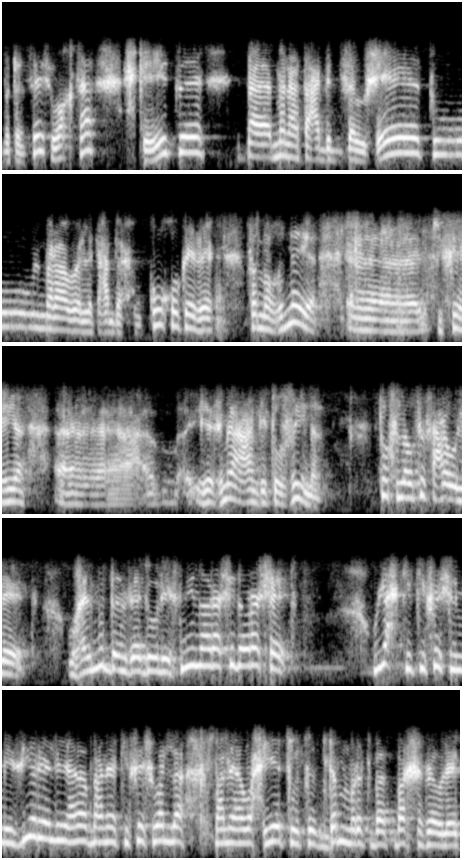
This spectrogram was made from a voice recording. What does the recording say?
ما تنساش وقتها حكاية منع تعدد زوجات والمرأة ولات عندها حقوق وكذا. فما أغنية آه كيف هي؟ آه يا جماعة عندي توزينه طفلة وتسعة أولاد وهالمدة نزادوا لي سنين رشيدة ورشاد ويحكي كيفاش الميزيريا اللي ها معناها كيفاش ولا معناها وحياته تدمرت برشا الاولاد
